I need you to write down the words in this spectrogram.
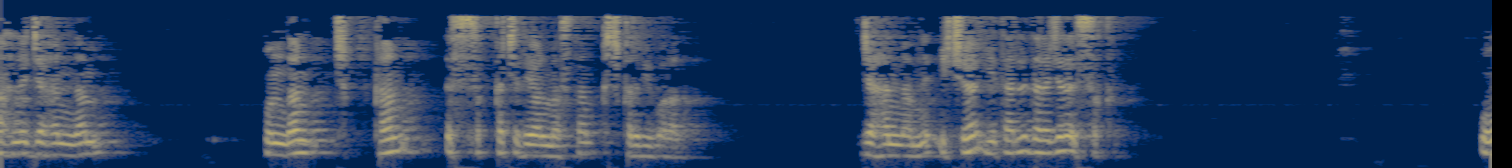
ahli jahannam undan chiqqan issiqqa chidayolmasdan qichqirib yuboradi. Jahannamni ichi yetarli darajada issiq. U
